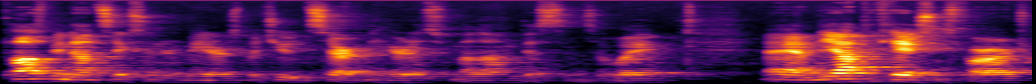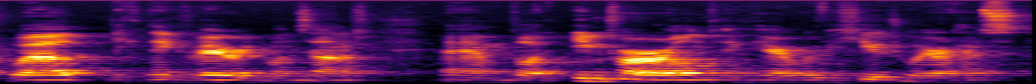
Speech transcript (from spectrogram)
Possibly not 600 meters, but you'd certainly hear this from a long distance away. Um, the applications for it, well, you can think varied ones on it. Um, but even for our own thing here, we have a huge warehouse,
